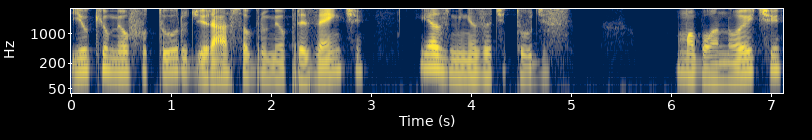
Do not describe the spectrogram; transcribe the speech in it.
E o que o meu futuro dirá sobre o meu presente e as minhas atitudes? Uma boa noite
